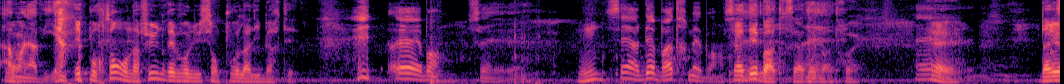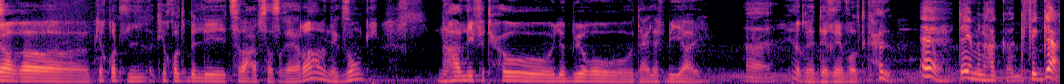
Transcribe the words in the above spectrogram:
à mon avis. Et pourtant, on a fait une révolution pour la liberté. Eh, bon, c'est. Hmm? C'est à débattre, mais bon. C'est à débattre, c'est à débattre, ouais. إيه. دايوغ كي قلت كي قلت باللي تصرا عفسه صغيرة ان اكزومبل نهار اللي فتحوا لو بيرو تاع الاف بي اي إيه. غير دي ريفولت كحل. إيه دائما هكا في كاع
